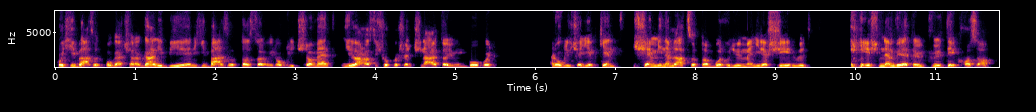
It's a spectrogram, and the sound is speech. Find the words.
hogy hibázott Pogácsár a Galibién, hibázott azzal, hogy Roglicsra ment. Nyilván azt is okosan csinálta Jumbo, hogy Roglic egyébként semmi nem látszott abból, hogy ő mennyire sérült, és nem véletlenül küldték haza.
